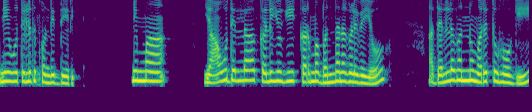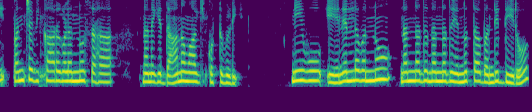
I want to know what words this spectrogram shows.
ನೀವು ತಿಳಿದುಕೊಂಡಿದ್ದೀರಿ. ನಿಮ್ಮ ಯಾವುದೆಲ್ಲ ಕಲಿಯುಗಿ ಕರ್ಮ ಬಂಧನಗಳಿವೆಯೋ, ಅದೆಲ್ಲವನ್ನು ಮರೆತು ಹೋಗಿ ಪಂಚವಿಕಾರಗಳನ್ನು ಸಹ ನನಗೆ ದಾನವಾಗಿ ಕೊಟ್ಟುಬಿಡಿ. ನೀವು ಏನೆಲ್ಲವನ್ನೂ ನನ್ನದು ನನ್ನದು ಎನ್ನುತ್ತಾ ಬಂದಿದ್ದೀರೋ,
